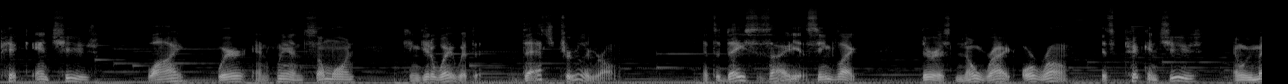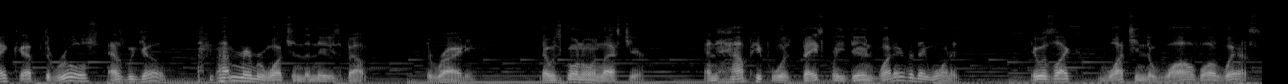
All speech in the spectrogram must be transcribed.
pick and choose why, where, and when someone can get away with it. That's truly wrong. In today's society, it seems like there is no right or wrong. It's pick and choose, and we make up the rules as we go. I remember watching the news about the rioting that was going on last year and how people was basically doing whatever they wanted. It was like watching the Wild Wild West.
